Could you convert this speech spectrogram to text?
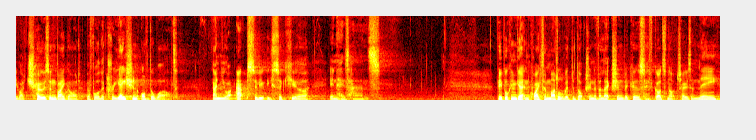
you are chosen by God before the creation of the world, and you are absolutely secure in His hands. People can get in quite a muddle with the doctrine of election because if God's not chosen me,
